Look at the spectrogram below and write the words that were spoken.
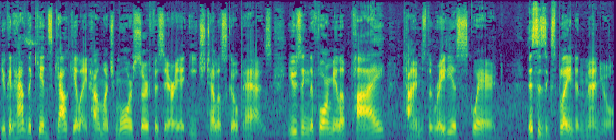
you can have the kids calculate how much more surface area each telescope has, using the formula pi times the radius squared. This is explained in the manual.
